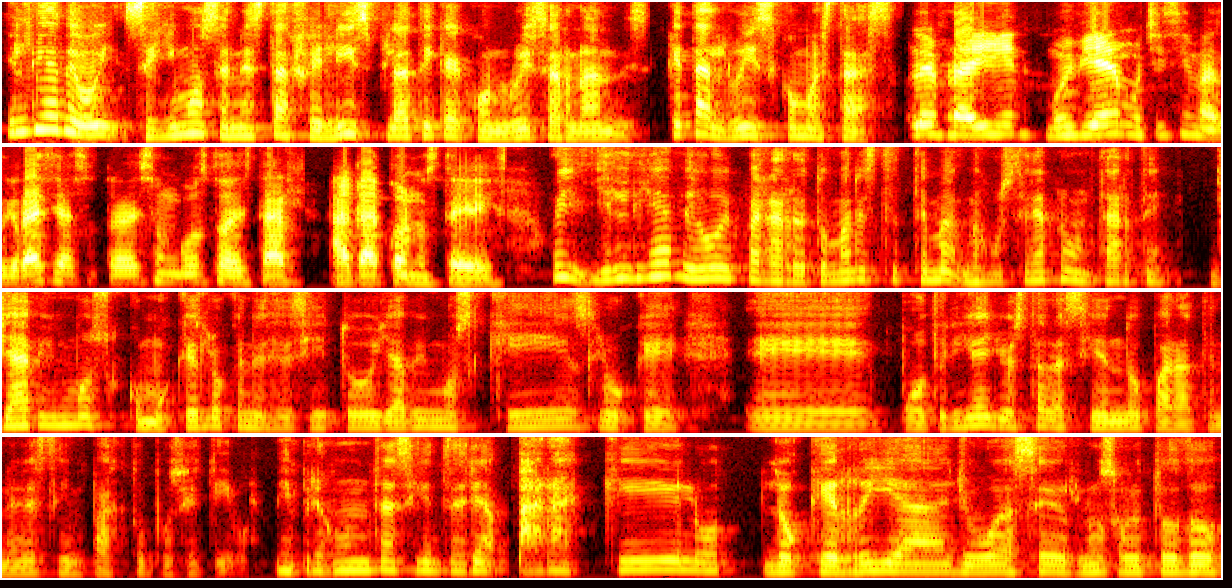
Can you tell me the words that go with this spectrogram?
El día de hoy seguimos en esta feliz plática con Luis Hernández. ¿Qué tal, Luis? ¿Cómo estás? Hola, Efraín. Muy bien, muchísimas gracias. Otra vez un gusto de estar acá con ustedes. Oye, y el día de hoy, para retomar este tema, me gustaría preguntarte, ya vimos como qué es lo que necesito, ya vimos qué es lo que eh, podría yo estar haciendo para tener este impacto positivo. Mi pregunta siguiente sería, ¿para qué lo, lo querría yo hacer? ¿no? Sobre todo,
